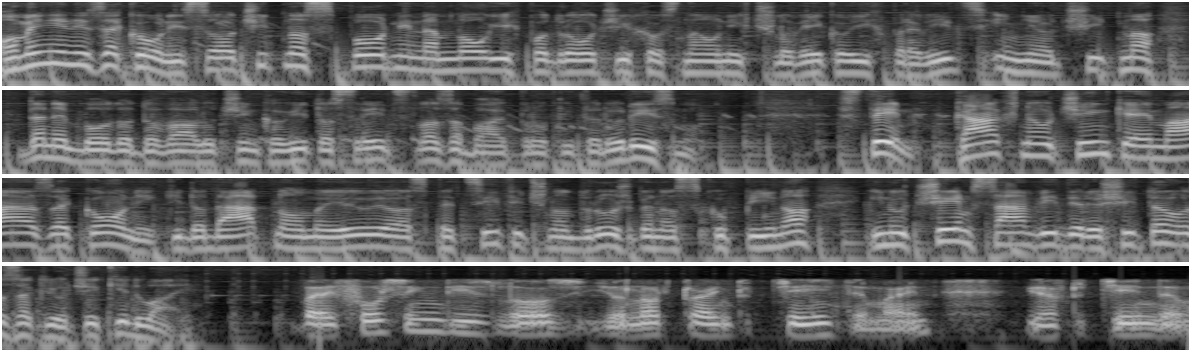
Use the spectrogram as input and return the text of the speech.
Omenjeni zakoni so očitno sporni na mnogih področjih osnovnih človekovih pravic in je očitno, da ne bodo dovolj učinkovito sredstvo za boj proti terorizmu. S tem, kakšne učinke imajo zakoni, ki dodatno omejujejo specifično družbeno skupino in v čem sam vidi rešitev, zaključi Kidwaj. By forcing these laws, you're not trying to change their mind. You have to change their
